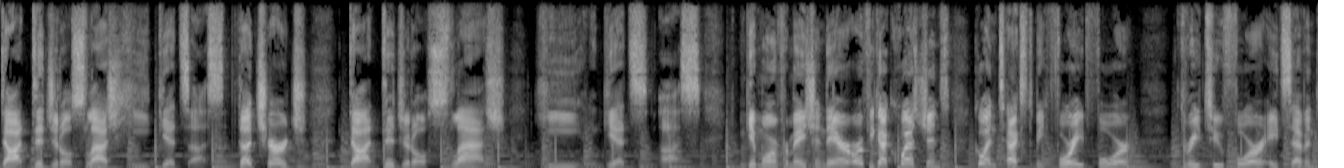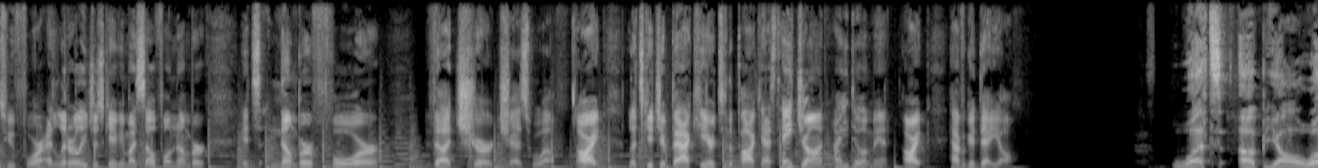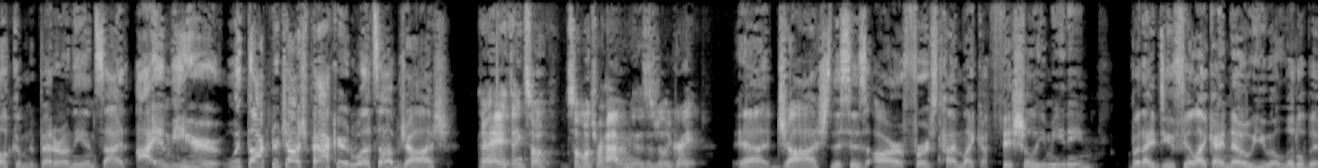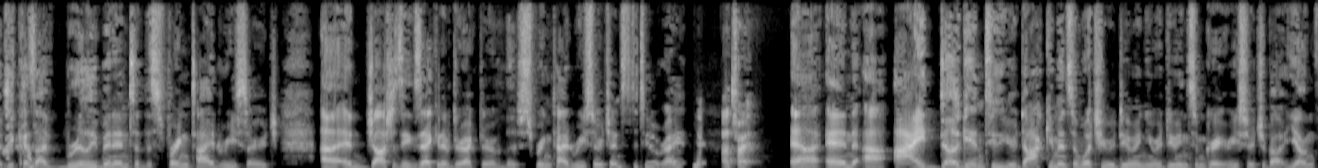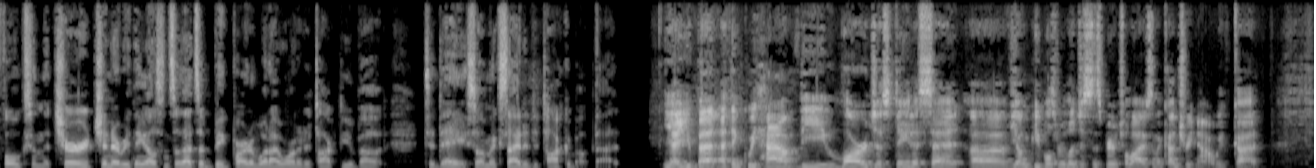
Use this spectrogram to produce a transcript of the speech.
thechurch.digital slash He Gets Us. Thechurch.digital slash He Gets Us. You can get more information there, or if you got questions, go ahead and text me 484 324 8724. I literally just gave you my cell phone number. It's number four the church as well. All right, let's get you back here to the podcast. Hey John, how you doing, man? All right, have a good day, y'all. What's up, y'all? Welcome to Better on the Inside. I am here with Dr. Josh Packard. What's up, Josh? Hey, thanks so so much for having me. This is really great. Yeah, Josh, this is our first time like officially meeting but I do feel like I know you a little bit because I've really been into the Springtide research. Uh, and Josh is the executive director of the Springtide Research Institute, right? Yeah, that's right. Yeah, and uh, I dug into your documents and what you were doing. You were doing some great research about young folks in the church and everything else, and so that's a big part of what I wanted to talk to you about today. So I'm excited to talk about that. Yeah, you bet. I think we have the largest data set of young people's religious and spiritual lives in the country now. We've got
